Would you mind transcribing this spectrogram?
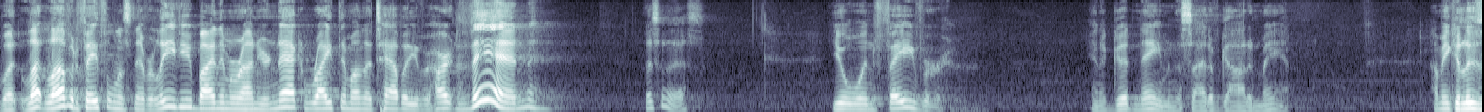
but let love and faithfulness never leave you. Bind them around your neck. Write them on the tablet of your heart. Then, listen to this, you will win favor and a good name in the sight of God and man. How many could lose,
